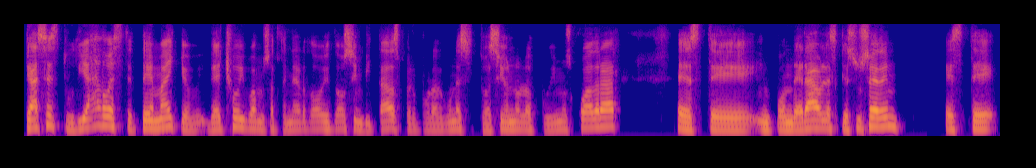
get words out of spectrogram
que has estudiado este tema y que de hecho íbamos a tener dos, dos invitadas, pero por alguna situación no las pudimos cuadrar, este, imponderables que suceden. Este,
